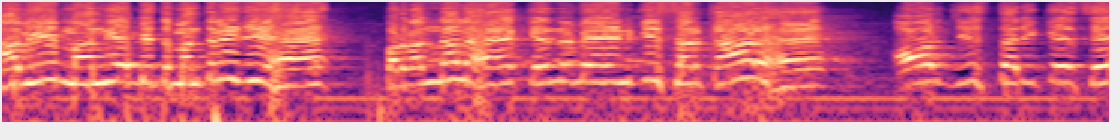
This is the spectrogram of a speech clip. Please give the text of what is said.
अभी माननीय वित्त मंत्री जी हैं प्रबंधन है केंद्र में इनकी सरकार है और जिस तरीके से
